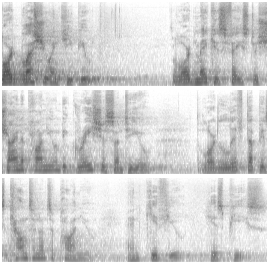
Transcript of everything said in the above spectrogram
Lord bless you and keep you. The Lord make his face to shine upon you and be gracious unto you. The Lord lift up his countenance upon you and give you his peace.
